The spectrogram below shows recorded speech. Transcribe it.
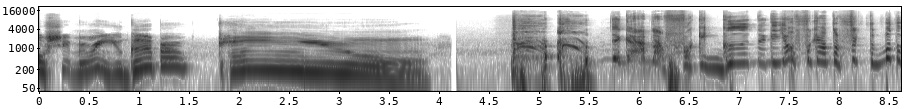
Oh shit, Marie, you good, bro? Damn. nigga, I'm not fucking good, nigga. Y'all forgot to fix the mother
